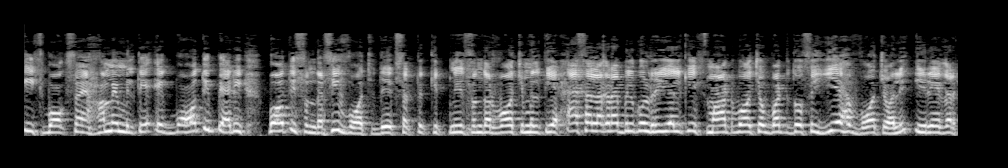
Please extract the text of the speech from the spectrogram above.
इस बॉक्स में हमें मिलती है एक बहुत ही प्यारी, बहुत ही सुंदर सी वॉच देख सकते हो कितनी सुंदर वॉच मिलती है। ऐसा लग रहा है बिल्कुल रियल की स्मार्ट वॉच हो बट दोस्तों ये है वॉच वाली इरेजर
